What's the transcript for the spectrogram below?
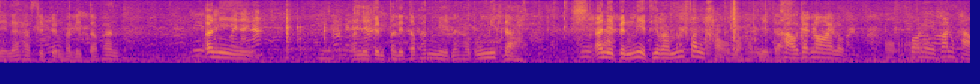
นี่นะครับสิเป็นผลิตภัณฑ์ อันนี้อันนี้เป็นผลิตภัณฑ์มีดนะครับอุ้ยมีดดาบอันนี้เป็นมีดที่ว่ามันฟันเข่าบ่ครับมีดดาบเขาจะน้อยลูกอ๋อพวกนี้ฟันเขา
